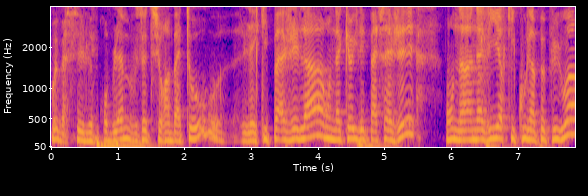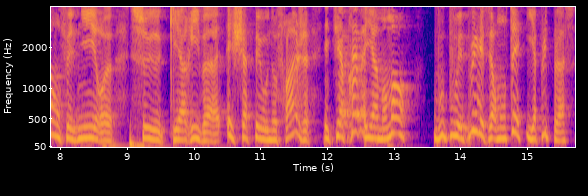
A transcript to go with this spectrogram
Oui, bah c'est le problème. Vous êtes sur un bateau, l'équipage est là, on accueille les passagers. On a un navire qui coule un peu plus loin, on fait venir euh, ceux qui arrivent à échapper au naufrage, et puis après, bah, il y a un moment, vous pouvez plus les faire monter, il n'y a plus de place.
